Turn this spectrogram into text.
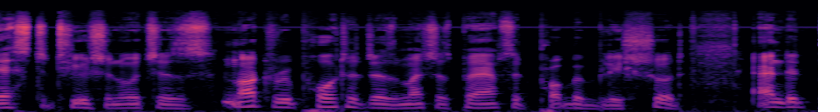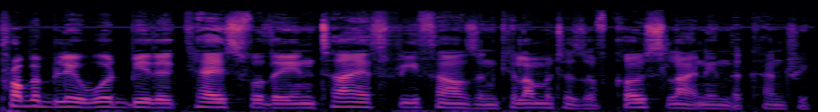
destitution, which is not reported as much as perhaps it probably should. And it probably would be the case for the entire 3,000 kilometers of coastline in the country.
